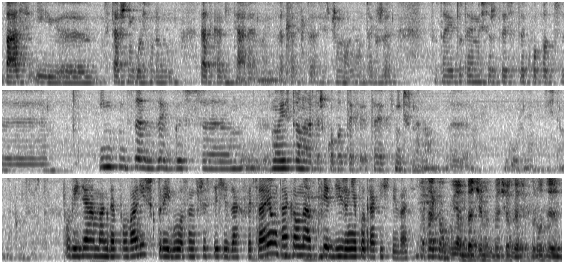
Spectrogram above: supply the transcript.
bas i strasznie głośną radka gitarę. No i teraz, teraz jeszcze moją, także tutaj, tutaj myślę, że to jest kłopot i z, z, jakby z, z mojej strony, ale też kłopot tech, techniczny, no, y, głównie gdzieś tam na koncertach. Powiedziała Magda Powalisz, której głosem wszyscy się zachwycają, tak? A ona twierdzi, że nie potrafi śpiewać. No tak jak mówiłem, będziemy wyciągać brudy,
